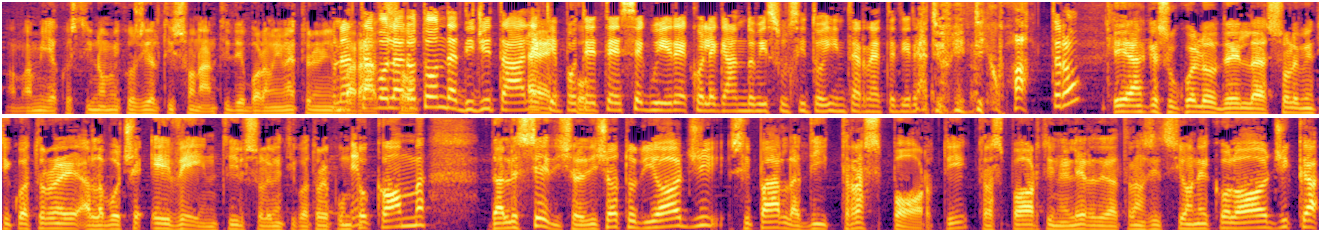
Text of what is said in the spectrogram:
Mamma mia, questi nomi così altisonanti, Deborah, mi mettono in Una imbarazzo. tavola rotonda digitale che Ecco. potete seguire collegandovi sul sito internet di Radio 24. E anche su quello del Sole 24 Ore alla voce eventi, il sole24ore.com. Dalle 16 alle 18 di oggi si parla di trasporti, trasporti nell'era della transizione ecologica,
